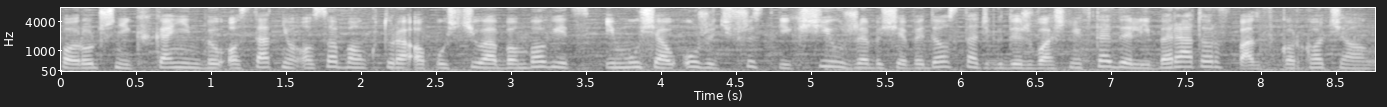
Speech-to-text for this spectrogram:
Porucznik Kenin był ostatnią osobą, która opuściła bombowiec i musiał użyć wszystkich sił, żeby się wydostać, gdyż właśnie wtedy Liberator wpadł w korkociąg.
